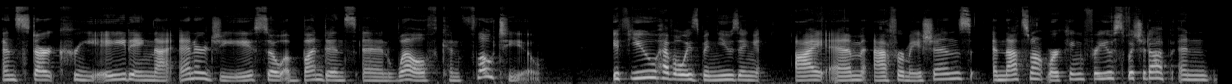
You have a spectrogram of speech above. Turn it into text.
and start creating that energy so abundance and wealth can flow to you. If you have always been using I am affirmations and that's not working for you, switch it up and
